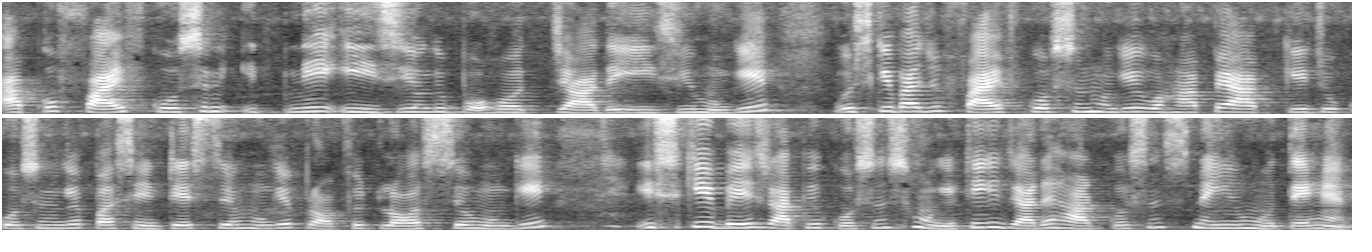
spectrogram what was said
आपको फाइव क्वेश्चन इतने ईजी होंगे, बहुत ज़्यादा ईजी होंगे। उसके बाद जो फाइव क्वेश्चन होंगे, वहाँ पे आपके जो क्वेश्चन होंगे परसेंटेज से होंगे प्रॉफिट लॉस से होंगे, इसके बेस्ड आपके क्वेश्चन होंगे, ठीक है? ज़्यादा हार्ड क्वेश्चन नहीं होते हैं।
